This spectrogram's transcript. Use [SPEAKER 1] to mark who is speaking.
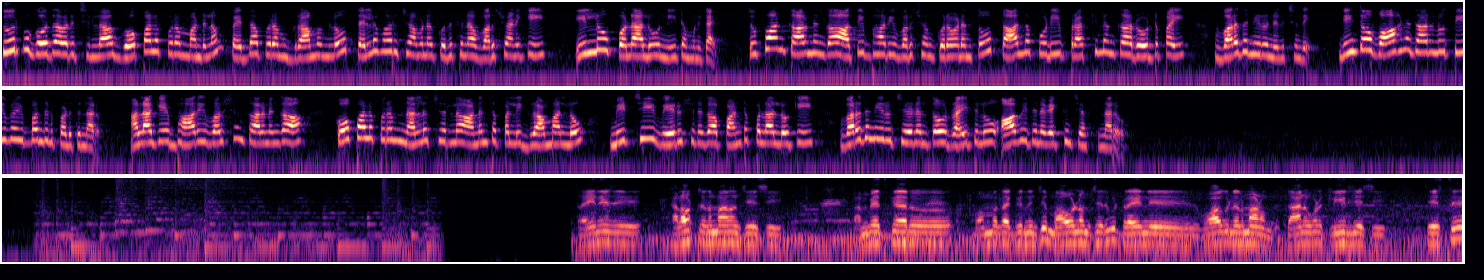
[SPEAKER 1] తూర్పుగోదావరి జిల్లా గోపాలపురం మండలం పెద్దాపురం గ్రామంలో తెల్లవారుజామున కురిసిన వర్షానికి ఇల్లు పొలాలు నీట మునిగాయి. తుఫాన్ కారణంగా అతి భారీ వర్షం కురవడంతో తాళ్ళపూడి ప్రక్కిలంక రోడ్డుపై వరద నీరు నిలిచింది. దీంతో వాహనదారులు తీవ్ర ఇబ్బందులు పడుతున్నారు. అలాగే భారీ వర్షం కారణంగా గోపాలపురం నల్లచెర్ల అనంతపల్లి గ్రామాల్లో మిర్చి వేరుశనగ పంట పొలాల్లోకి వరద నీరు చేరడంతో రైతులు ఆవేదన వ్యక్తం చేస్తున్నారు.
[SPEAKER 2] డ్రైనేజీ కలవట్ నిర్మాణం చేసి అంబేద్కర్ బొమ్మ దగ్గర నుంచి మావుళ్ళం చెరువు డ్రైన్ వాగు నిర్మాణం ఉంది. దాన్ని కూడా క్లియర్ చేసి చేస్తే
